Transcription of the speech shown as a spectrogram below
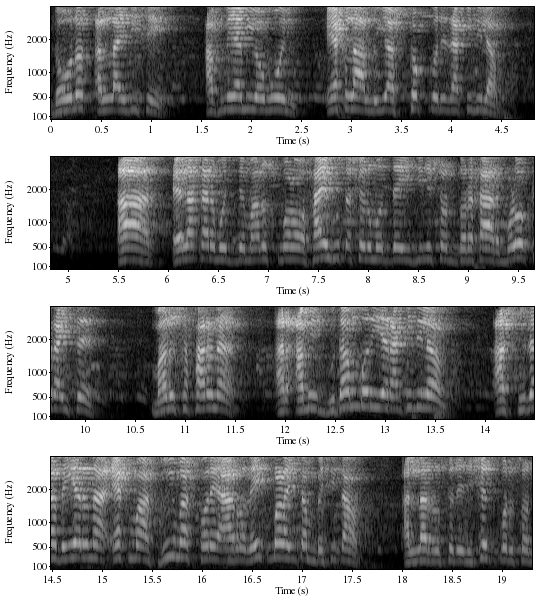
দৌলত আল্লাহ দিছে, আপনি আমি অবৈন একলা লইয়া স্টক করে রাখি দিলাম। আর এলাকার মধ্যে মানুষ বড় হাই হুতাশের মধ্যে এই জিনিসের দরকার, বড় ক্রাইসিস মানুষ পারে না। আর আমি গুদাম বরিয়ে রাখি দিলাম। আর সুদা দেয়ার না, এক মাস, দুই মাস পরে আরও রেট বাড়াইতাম বেশি দাম। আল্লাহর রসুলে নিষেধ করেছেন,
